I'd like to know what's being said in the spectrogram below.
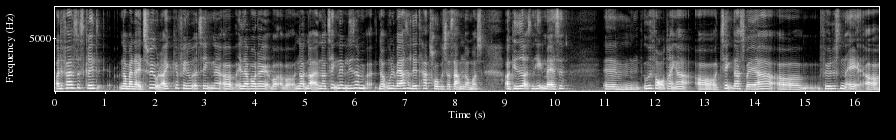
Og det første skridt, når man er i tvivl og ikke kan finde ud af tingene, og, eller hvor, der, hvor, hvor når, når, når tingene ligesom, når universet lidt har trukket sig sammen om os, og givet os en hel masse øhm, udfordringer, og ting, der er svære, og følelsen af at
